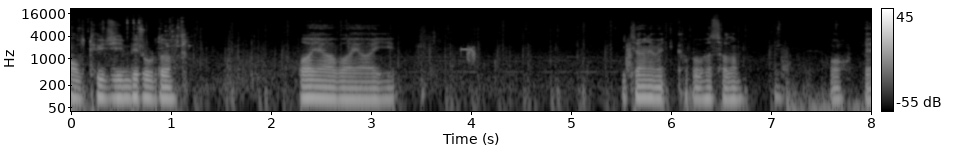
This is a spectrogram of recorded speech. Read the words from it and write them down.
621 orada. Baya baya iyi. Bir tane kapı basalım. Oh be.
